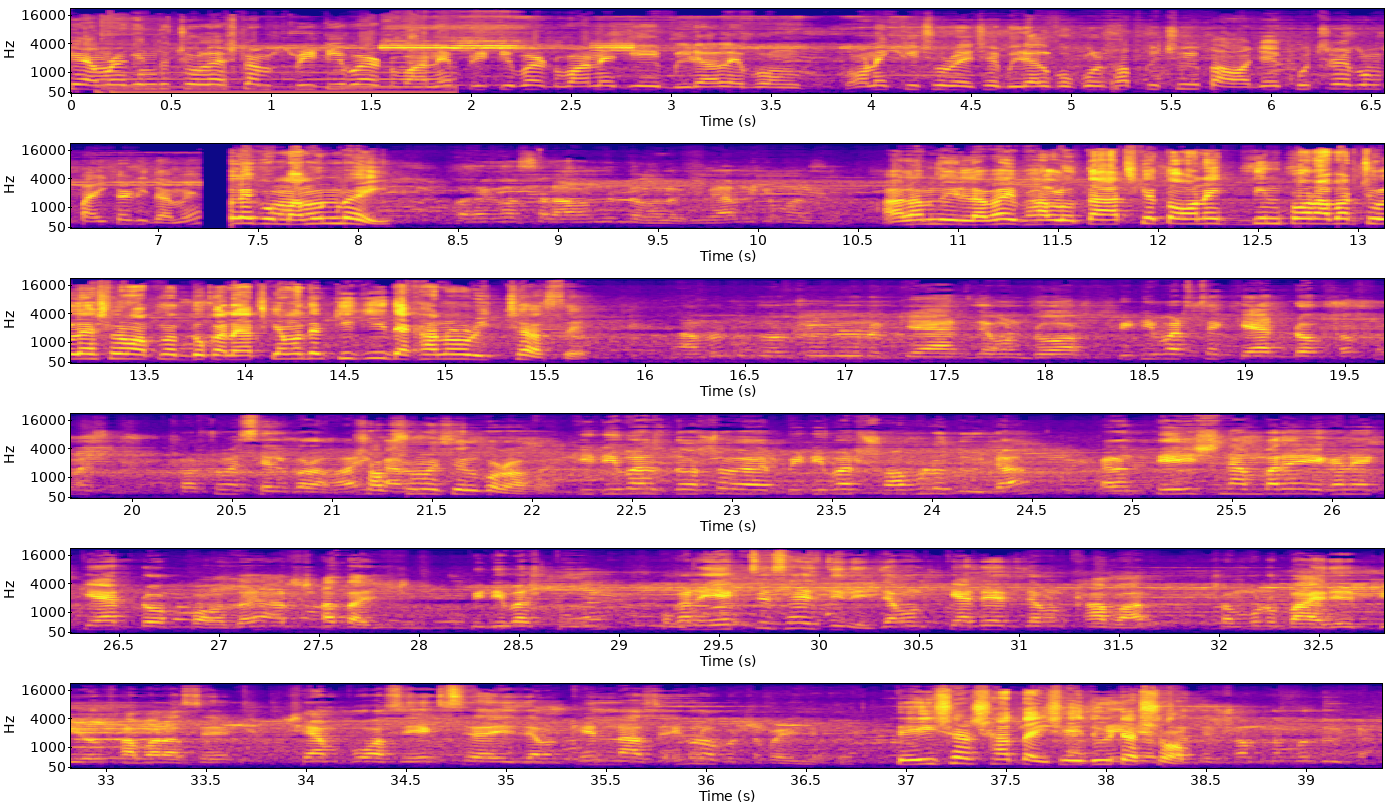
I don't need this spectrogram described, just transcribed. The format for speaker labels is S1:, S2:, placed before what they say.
S1: আজকে আমরা কিন্তু চলে আসলাম প্রিটি বার্ড ওয়ানে প্রিটি বার্ড ওয়ানে যে বিড়াল এবং অনেক কিছু রয়েছে বিড়াল কুকুর সব কিছুই পাওয়া যায় খুচরা এবং পাইকারি দামে। আসসালামাইকুম মামুন ভাই।
S2: আলহামদুলিল্লাহ ভালো আছি। আপনি কেমন আছেন?
S1: আলহামদুলিল্লাহ ভাই ভালো। তা আজকে তো অনেক দিন পর আবার চলে আসলাম আপনার দোকানে। আজকে আমাদের কি কি দেখানোর ইচ্ছা আছে?
S2: আমরা তো দর্শকদের জন্য ক্যাট যেমন ডগ পিটি বার্ডসে ক্যাট ডগ সবসময় সবসময় সেল করা হয়।
S1: সব সময় সেল করা হয়।
S2: পিটি বার্ড দর্শক পিটি বার্ড সব হলো দুইটা। কারণ তেইশ নাম্বারে এখানে ক্যাট ডগ পাওয়া যায় আর সাতাইশ পিটি বার্ড টু ওখানে এক্সারসাইজ জিনিস যেমন ক্যাটের যেমন খাবার সম্পূর্ণ বাইরের প্রিয় খাবার আছে শ্যাম্পু আছে এক্সারসাইজ যেমন খেলনা আছে এগুলো অবশ্য পেয়ে যাবে
S1: তেইশ আর সাতাইশ এই দুইটা শপ
S2: সব নম্বর দুইটা।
